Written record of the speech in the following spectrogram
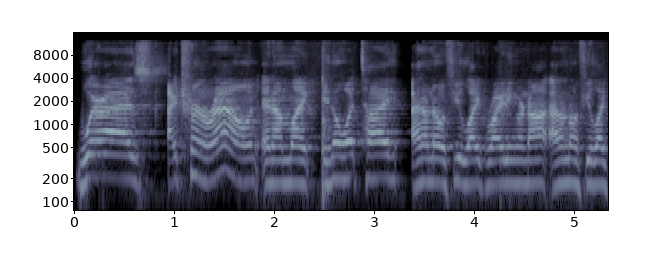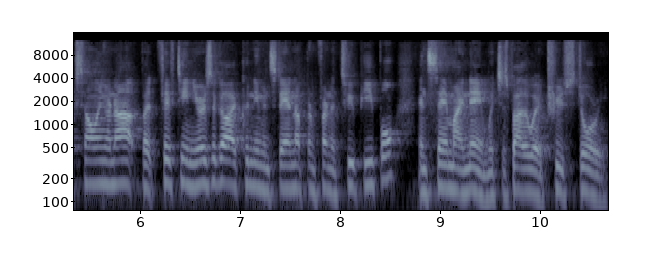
Whereas I turn around and I'm like, you know what, Ty? I don't know if you like writing or not. I don't know if you like selling or not. But 15 years ago, I couldn't even stand up in front of two people and say my name, which is, by the way, a true story.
